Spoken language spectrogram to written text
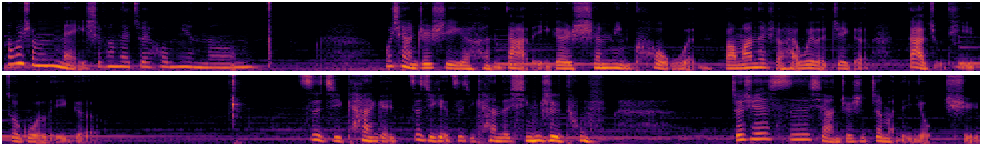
那为什么美是放在最后面呢？我想这是一个很大的一个生命叩问。宝妈那时候还为了这个大主题做过了一个自己看给自己给自己看的心智图。哲学思想就是这么的有趣，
